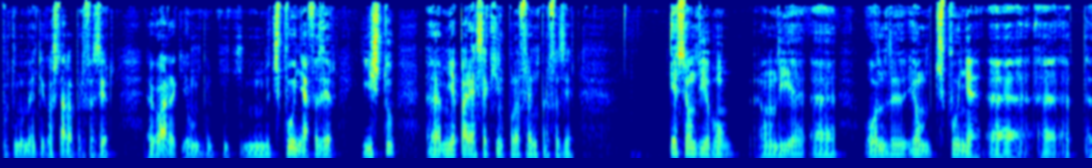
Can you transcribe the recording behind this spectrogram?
Porque o momento em que eu estava para fazer, agora que eu me dispunha a fazer isto, uh, me aparece aquilo pela frente para fazer. Esse é um dia bom. É um dia uh, onde eu me dispunha a, a, a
